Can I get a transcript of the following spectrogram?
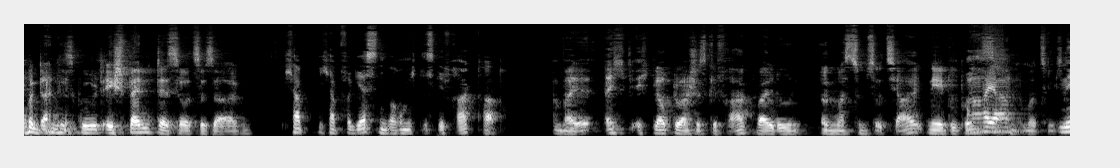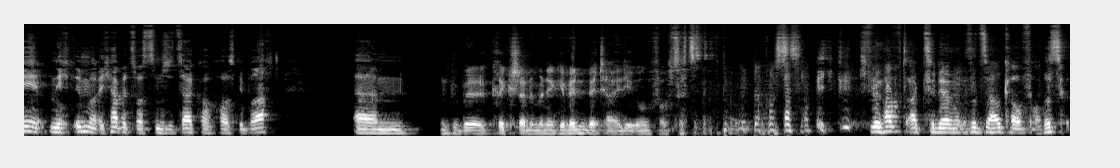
Und dann ist gut. Ich spende das sozusagen. Ich habe ich hab vergessen, warum ich das gefragt habe. Weil ich, ich glaube, du hast es gefragt, weil du irgendwas zum Sozial. Nee, du bringst Ah, ja. Sachen immer zum Nee, Sozial. nicht immer. Ich habe jetzt was zum Sozialkaufhaus gebracht. Ähm, Und du kriegst dann immer eine Gewinnbeteiligung vom Sozial. ich, ich bin Hauptaktionär beim Sozialkaufhaus.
